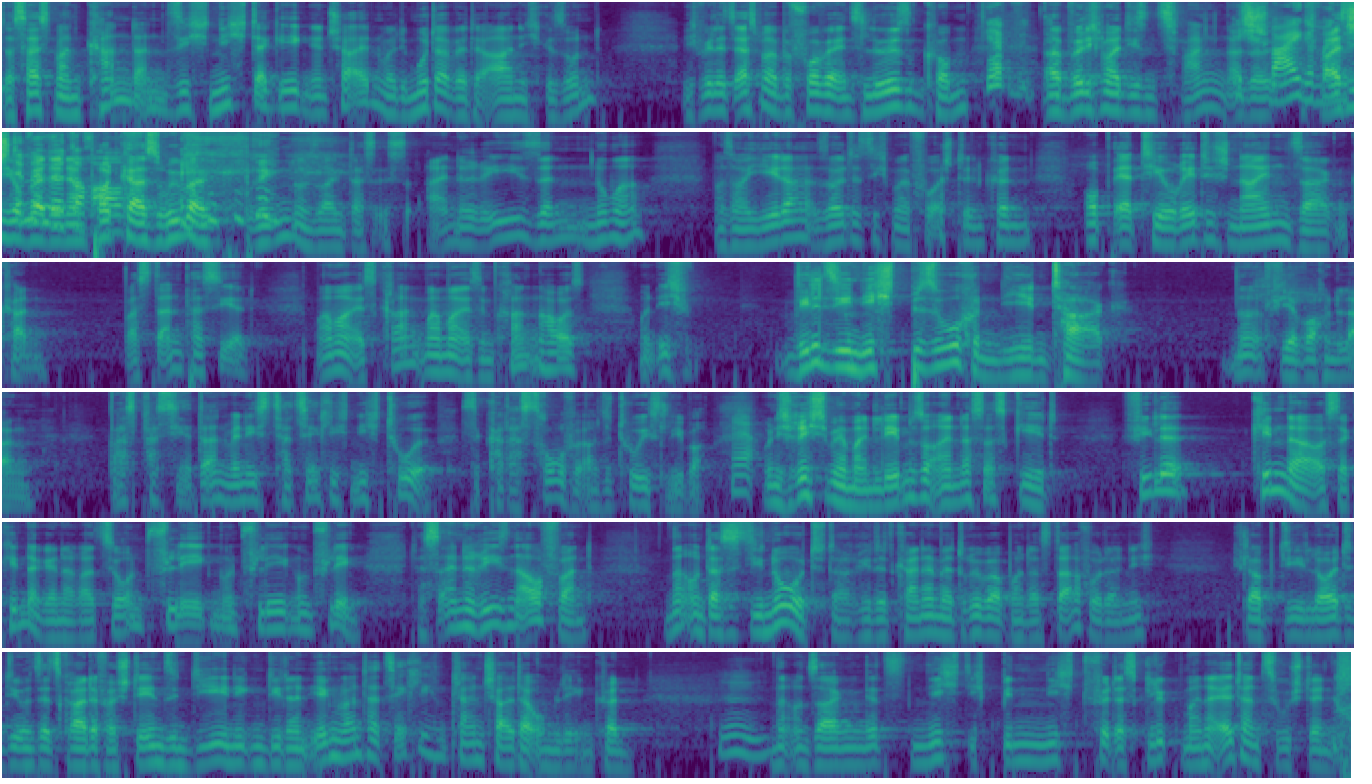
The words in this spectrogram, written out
Das heißt, man kann dann sich nicht dagegen entscheiden, weil die Mutter wird ja A nicht gesund. Ich will jetzt erstmal, bevor wir ins Lösen kommen, Ja, äh, würde ich mal diesen Zwang, also schweige, ich weiß nicht, ob Stimme wir den am doch auf. Podcast rüberbringen und sagen, das ist eine Riesennummer. Also jeder sollte sich mal vorstellen können, ob er theoretisch Nein sagen kann. Was dann passiert. Mama ist krank, Mama ist im Krankenhaus und ich will sie nicht besuchen jeden Tag, ne, vier Wochen lang. Was passiert dann, wenn ich es tatsächlich nicht tue? Das ist eine Katastrophe, also tue ich es lieber. Ja. Und ich richte mir mein Leben so ein, dass das geht. Viele Kinder aus der Kindergeneration pflegen und pflegen und pflegen. Das ist ein Riesenaufwand. Ne? Und das ist die Not. Da redet keiner mehr drüber, ob man das darf oder nicht. Ich glaube, die Leute, die uns jetzt gerade verstehen, sind diejenigen, die dann irgendwann tatsächlich einen kleinen Schalter umlegen können. Hm. Ne? Und sagen jetzt nicht, ich bin nicht für das Glück meiner Eltern zuständig.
